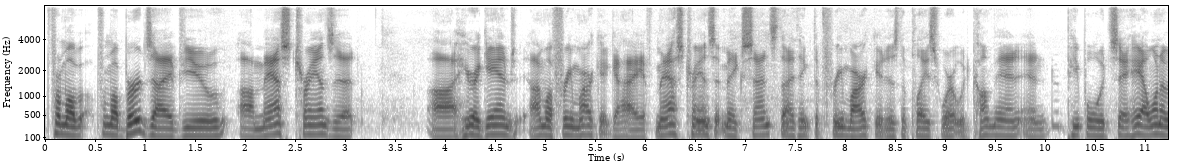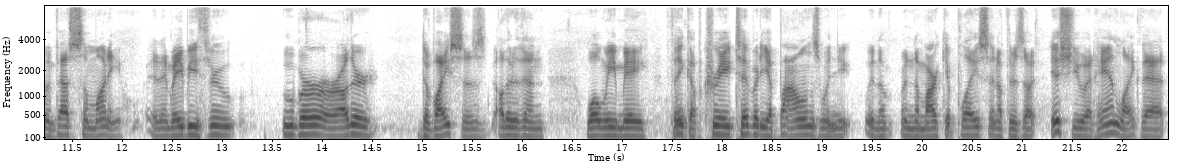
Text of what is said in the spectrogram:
from a from a bird's eye view, uh, mass transit. Uh, here again, I'm a free market guy. If mass transit makes sense, then I think the free market is the place where it would come in, and people would say, "Hey, I want to invest some money," and it may be through Uber or other devices other than what we may think of. Creativity abounds when you in the, in the marketplace, and if there's an issue at hand like that,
